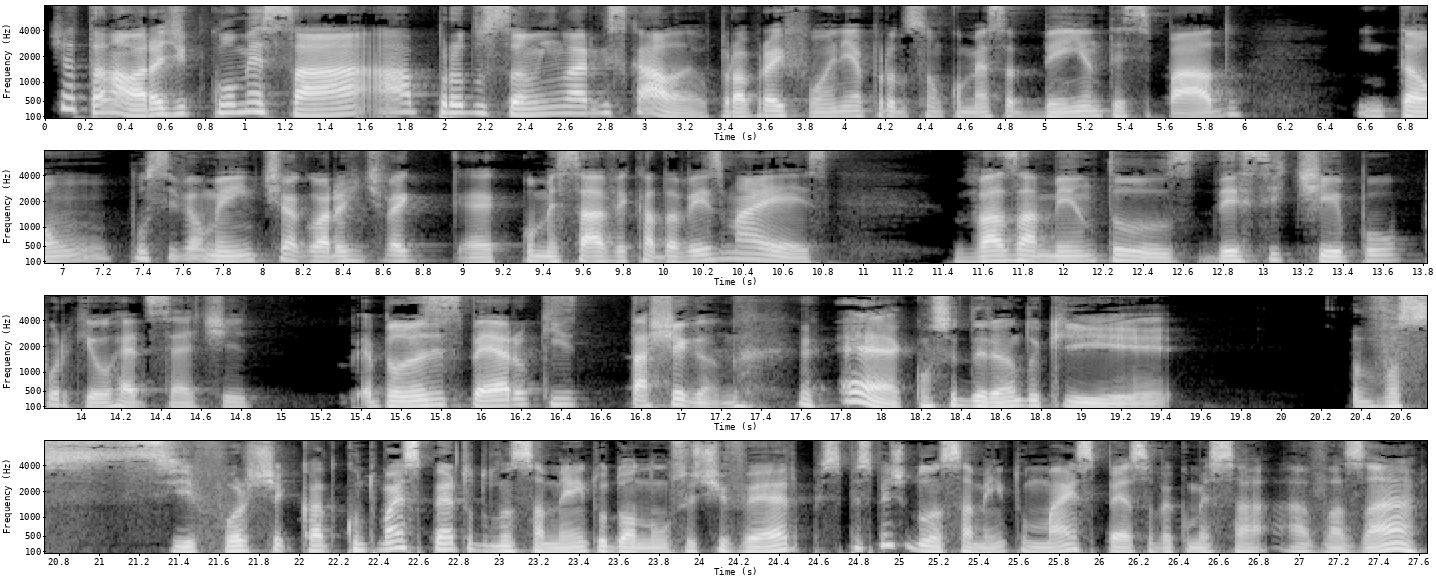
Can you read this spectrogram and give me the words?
já está na hora de começar a produção em larga escala. O próprio iPhone, a produção começa bem antecipado. Então, possivelmente, agora a gente vai é, começar a ver cada vez mais vazamentos desse tipo, porque o headset, eu pelo menos espero que tá chegando. é, considerando que se for quanto mais perto do lançamento do anúncio estiver, especialmente do lançamento, mais peça vai começar a vazar.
